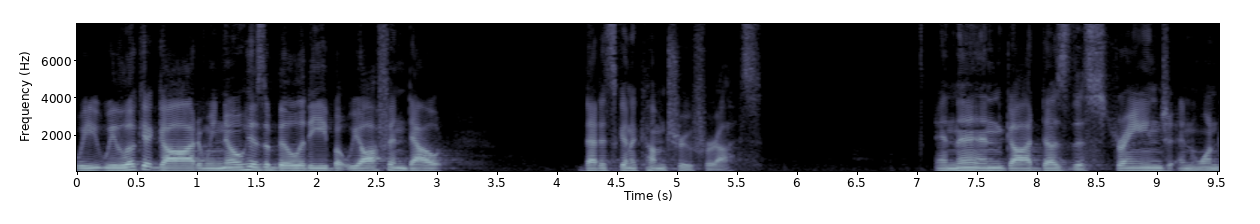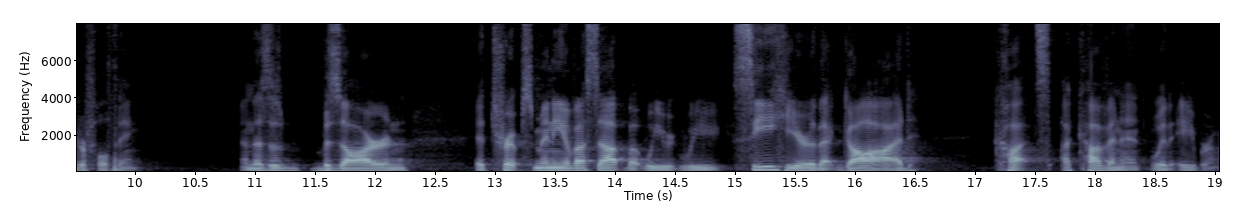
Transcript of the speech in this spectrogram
We, we look at God and we know His ability, but we often doubt that it's going to come true for us. And then God does this strange and wonderful thing. And this is bizarre and it trips many of us up, but we, we see here that God cuts a covenant with Abram.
